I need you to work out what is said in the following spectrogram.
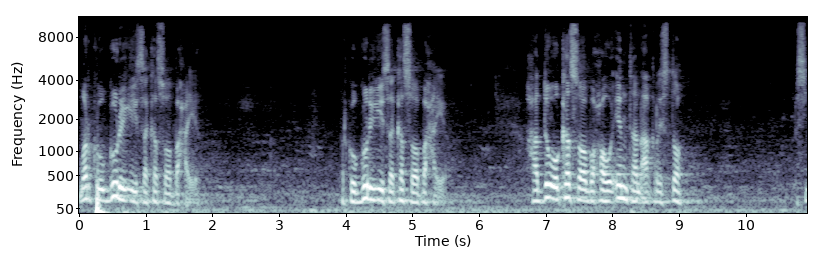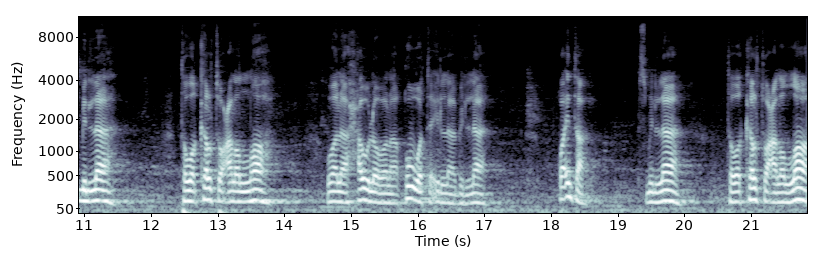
Markuu gurigiisa ka soo baxayo. Markuu gurigiisa ka soo baxayo. Haddii uu ka soo baxo uu intan aqristo. Bismi illaah tawakaltu cala allah. Walaa xawla walaa quwata ila biاllaah waa intaa. Bismi illaah tawakaltu cala allah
